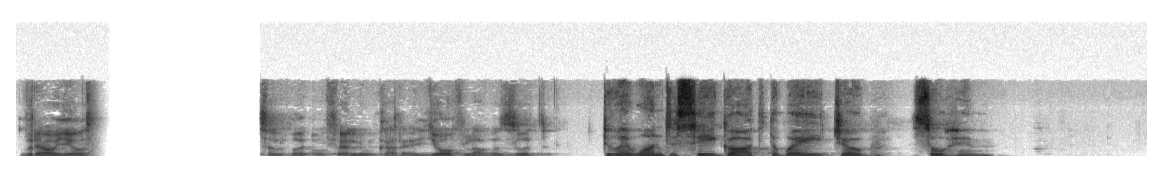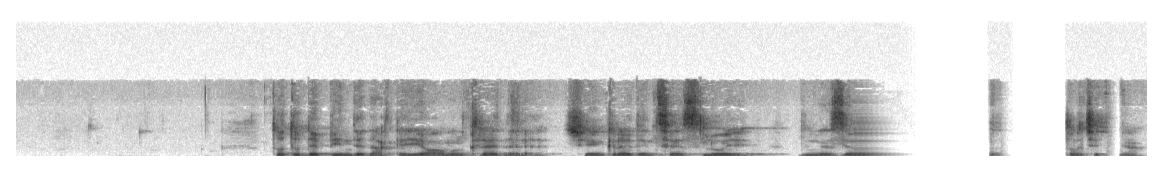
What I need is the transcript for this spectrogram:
Vreau eu să-L văd în felul în care Iov l-a văzut Do I want to see God the way Job saw him? Totul depinde dacă eu am încredere și încredințez lui Dumnezeu tot ce tinea.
